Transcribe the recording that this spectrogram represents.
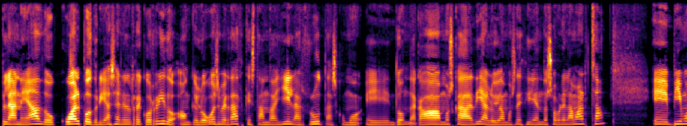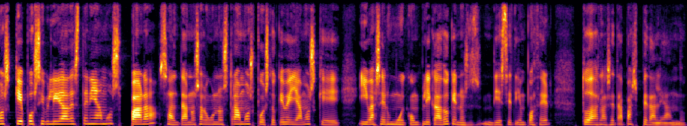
planeado cuál podría ser el recorrido, aunque luego es verdad que estando allí las rutas, como eh, donde acabábamos cada día, lo íbamos decidiendo sobre la marcha, eh, vimos qué posibilidades teníamos para saltarnos algunos tramos, puesto que veíamos que iba a ser muy complicado que nos diese tiempo a hacer todas las etapas pedaleando.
